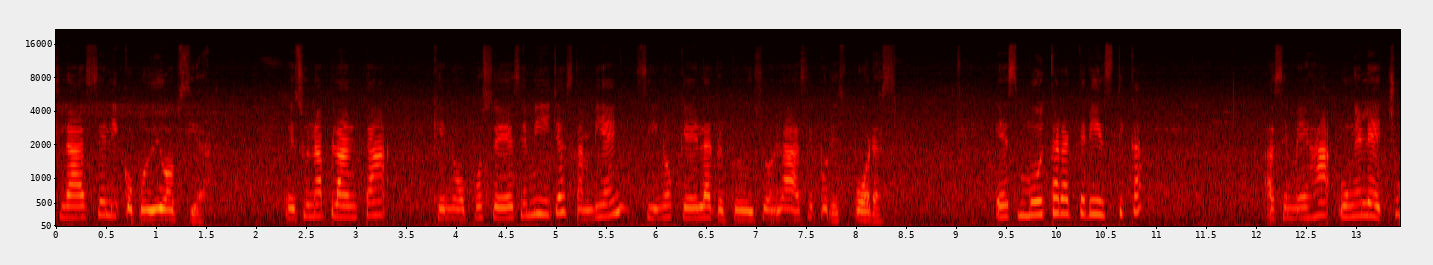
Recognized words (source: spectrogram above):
clase Lycopodiopsida. Es una planta que no posee semillas también, sino que la reproducción la hace por esporas. Es muy característica, asemeja un helecho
